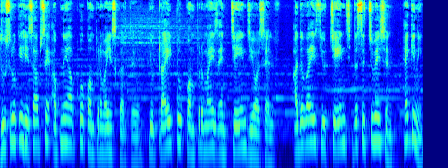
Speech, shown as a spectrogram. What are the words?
दूसरों के हिसाब से अपने आप को कॉम्प्रोमाइज करते हो। You try to compromise and change your self otherwise you change the situation है कि नहीं?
